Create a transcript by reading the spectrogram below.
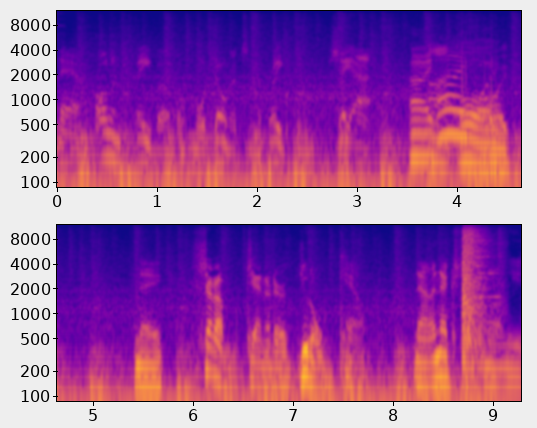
Now, all in favour of more donuts in the break room, say aye. Aye. Aye. Nay. Shut up, janitor. You don't count. Now, the next item on the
